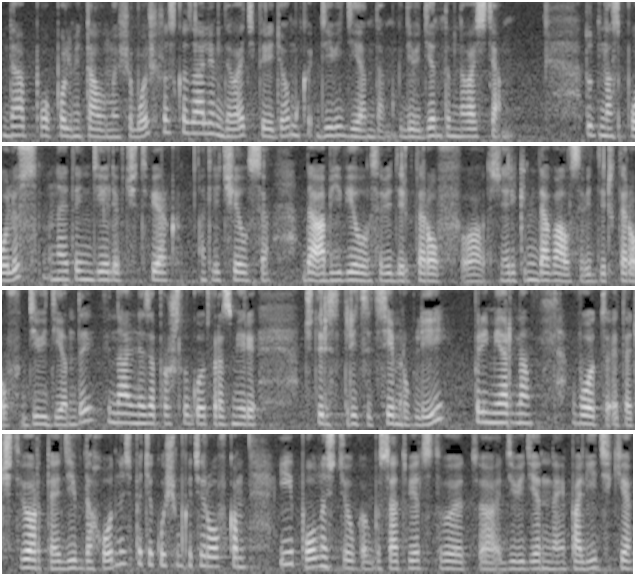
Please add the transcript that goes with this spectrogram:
Да, по полиметаллу мы еще больше рассказали. Давайте перейдем к дивидендам, к дивидендным новостям. Тут у нас полюс на этой неделе в четверг отличился, да, объявил совет директоров, а, точнее, рекомендовал совет директоров дивиденды финальные за прошлый год в размере 437 рублей примерно. Вот это четвертая див доходность по текущим котировкам и полностью как бы соответствует э, дивидендной политике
